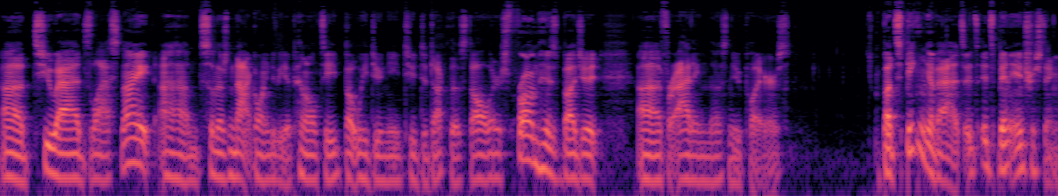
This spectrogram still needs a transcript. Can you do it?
uh, two adds last night, um, so there's not going to be a penalty, but we do need to deduct those dollars from his budget uh, for adding those new players. But speaking of adds, it's, it's been interesting.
